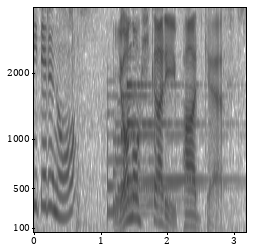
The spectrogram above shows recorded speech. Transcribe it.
聞いてるの？世の光 Podcast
